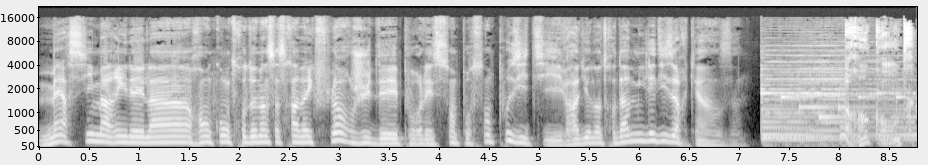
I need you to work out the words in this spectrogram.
Merci Marie-Léla. Rencontre demain, ça sera avec Flore Judet pour les 100% positives. Radio Notre-Dame, il est 10h15. Rencontre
